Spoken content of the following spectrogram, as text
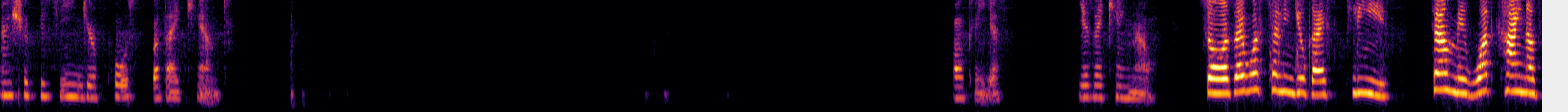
I should be seeing your post, but I can't. Okay, yes. Yes, I can now. So as I was telling you guys, please tell me what kind of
